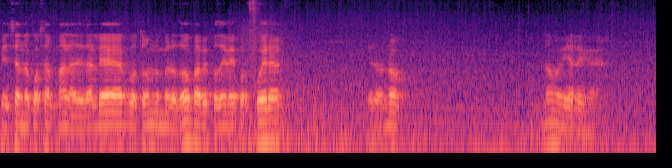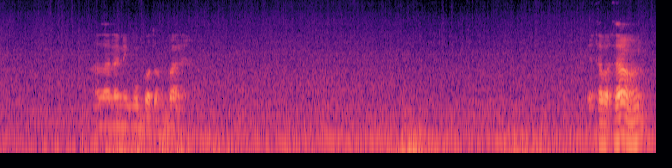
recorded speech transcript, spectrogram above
Pensando cosas malas, de darle al botón número 2 para poder ver por fuera. Pero no. No me voy a arriesgar. A darle ningún botón, vale. Ya está pasado, ¿eh?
